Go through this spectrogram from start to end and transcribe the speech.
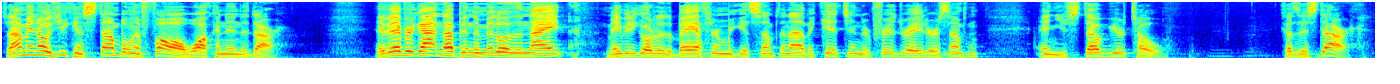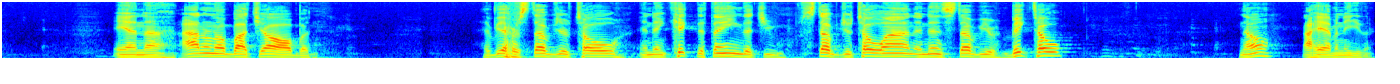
So, how many knows you can stumble and fall walking in the dark? Have you ever gotten up in the middle of the night, maybe to go to the bathroom or get something out of the kitchen, the refrigerator, or something, and you stub your toe because it's dark? And uh, I don't know about y'all, but have you ever stubbed your toe and then kicked the thing that you stubbed your toe on and then stubbed your big toe? No? I haven't either.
